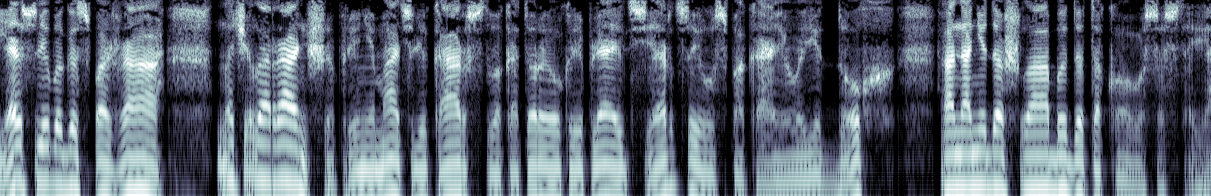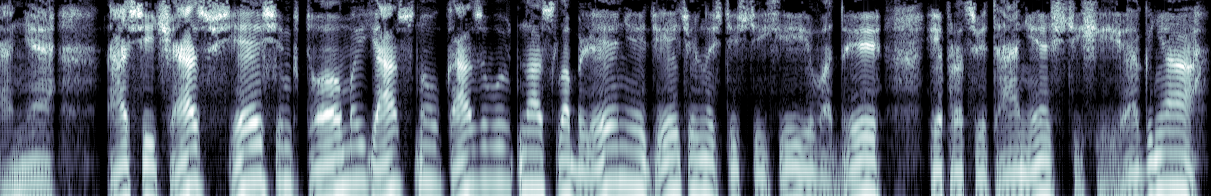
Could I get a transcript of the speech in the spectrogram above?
Если бы госпожа начала раньше принимать лекарство, которое укрепляет сердце и успокаивает дух, она не дошла бы до такого состояния. А сейчас все симптомы ясно указывают на ослабление деятельности стихии воды и процветание стихии огня.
